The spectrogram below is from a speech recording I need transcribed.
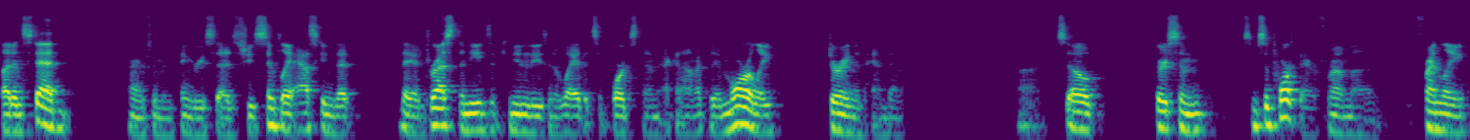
but instead, Congresswoman Pingree says she's simply asking that they address the needs of communities in a way that supports them economically and morally during the pandemic. Uh, so there's some, some support there from uh, friendly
